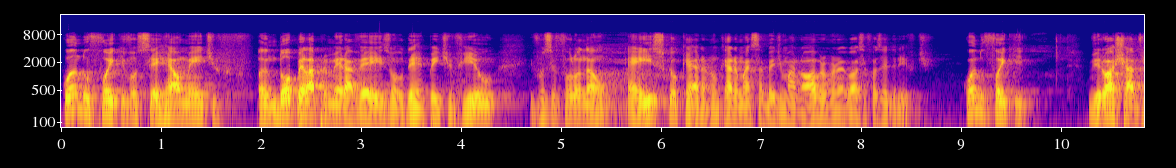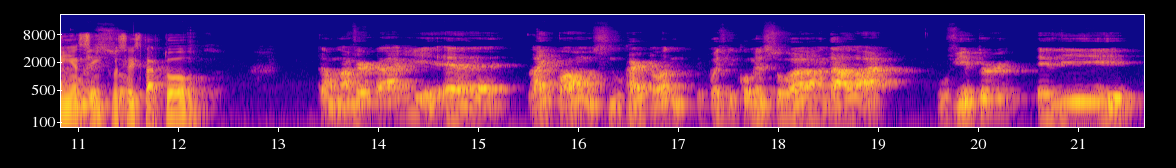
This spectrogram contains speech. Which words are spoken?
Quando foi que você realmente andou pela primeira vez, ou de repente viu, e você falou: não, é isso que eu quero, eu não quero mais saber de manobra, meu negócio é fazer drift? Quando foi que virou a chavinha assim, que você startou? Então, na verdade, é, lá em Palmas, no cartódromo, depois que começou a andar lá, o Vitor, ele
